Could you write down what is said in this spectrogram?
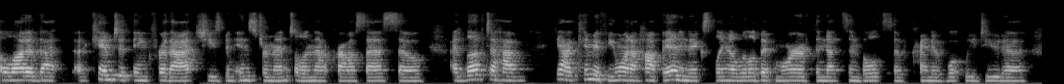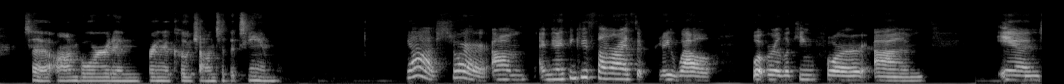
a lot of that uh, kim to thank for that. She's been instrumental in that process. So i'd love to have yeah kim if you want to hop in and explain a little bit more of the nuts and bolts of kind of what we do to to onboard and bring a coach onto the team. Yeah sure. Um, i mean i think you summarized it pretty well what we're looking for um, and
